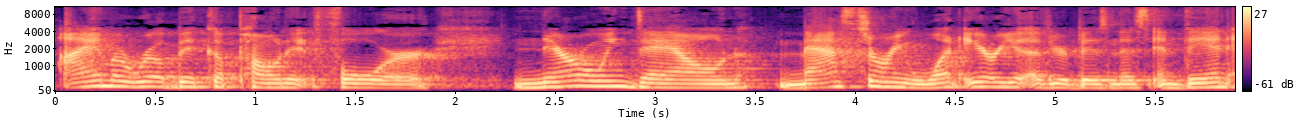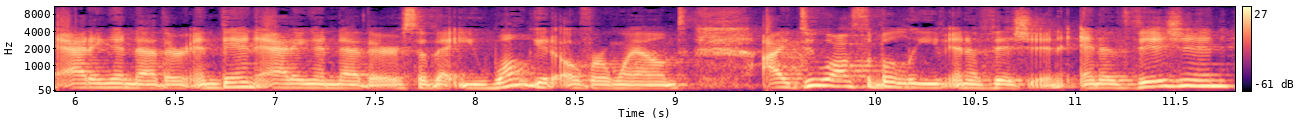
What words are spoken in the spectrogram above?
I am a real big component for narrowing down, mastering one area of your business, and then adding another, and then adding another so that you won't get overwhelmed. I do also believe in a vision, and a vision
